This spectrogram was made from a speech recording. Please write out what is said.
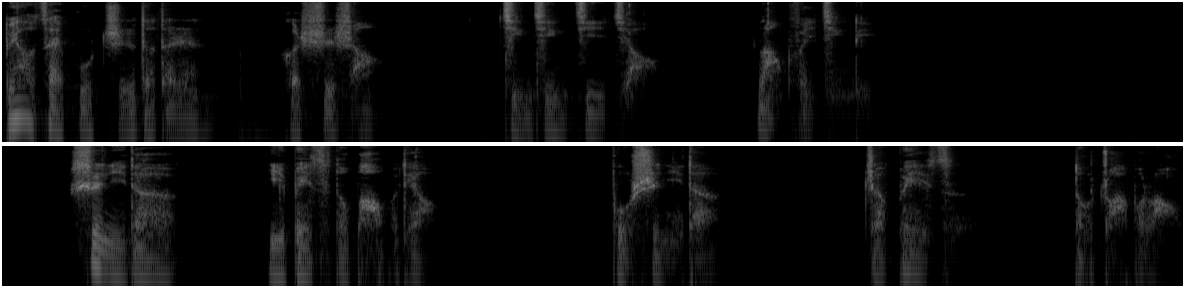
不要在不值得的人和事上。斤斤计较，浪费精力，是你的，一辈子都跑不掉；不是你的，这辈子都抓不牢。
